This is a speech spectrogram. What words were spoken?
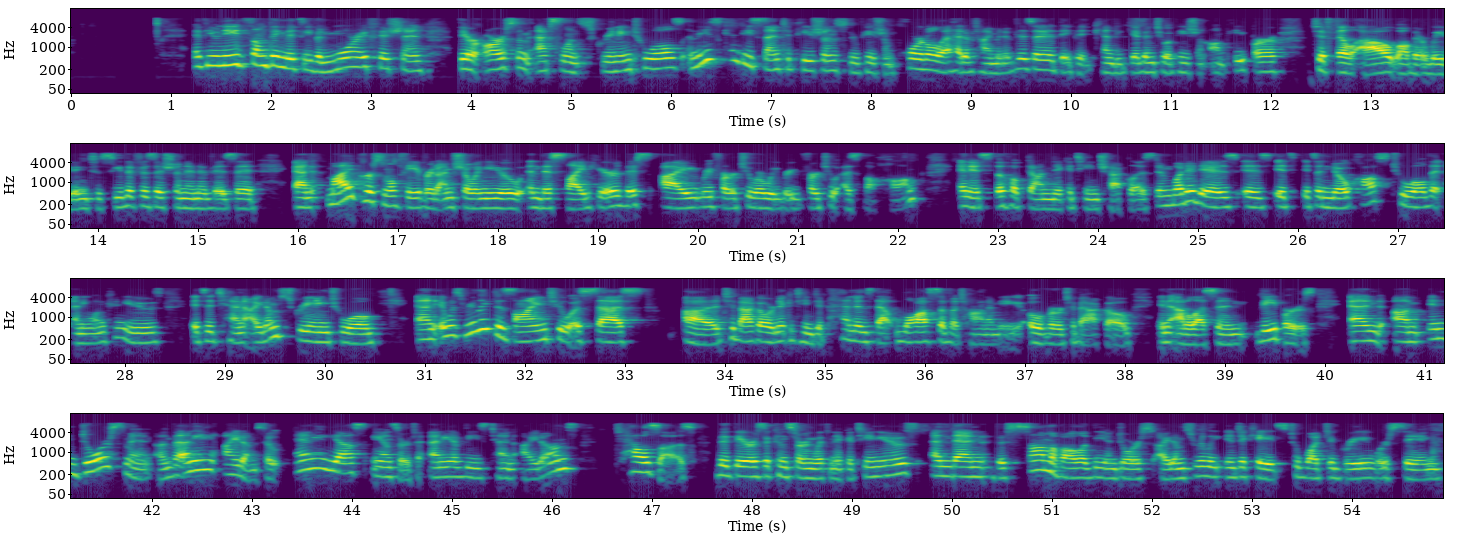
If you need something that's even more efficient, there are some excellent screening tools, and these can be sent to patients through patient portal ahead of time in a visit. They can be given to a patient on paper to fill out while they're waiting to see the physician in a visit. And my personal favorite I'm showing you in this slide here, this I refer to or we refer to as the HONC, and it's the hooked on nicotine checklist. And what it is, is it's, it's a no cost tool that anyone can use. It's a 10 item screening tool. And it was really designed to assess uh, tobacco or nicotine dependence, that loss of autonomy over tobacco in adolescent vapors. And um, endorsement of any item, so any yes answer to any of these 10 items tells us that there is a concern with nicotine use. And then the sum of all of the endorsed items really indicates to what degree we're seeing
